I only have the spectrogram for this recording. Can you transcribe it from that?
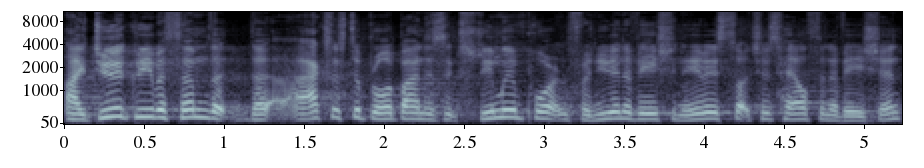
I do agree with him that, that access to broadband is extremely important for new innovation areas such as health innovation,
